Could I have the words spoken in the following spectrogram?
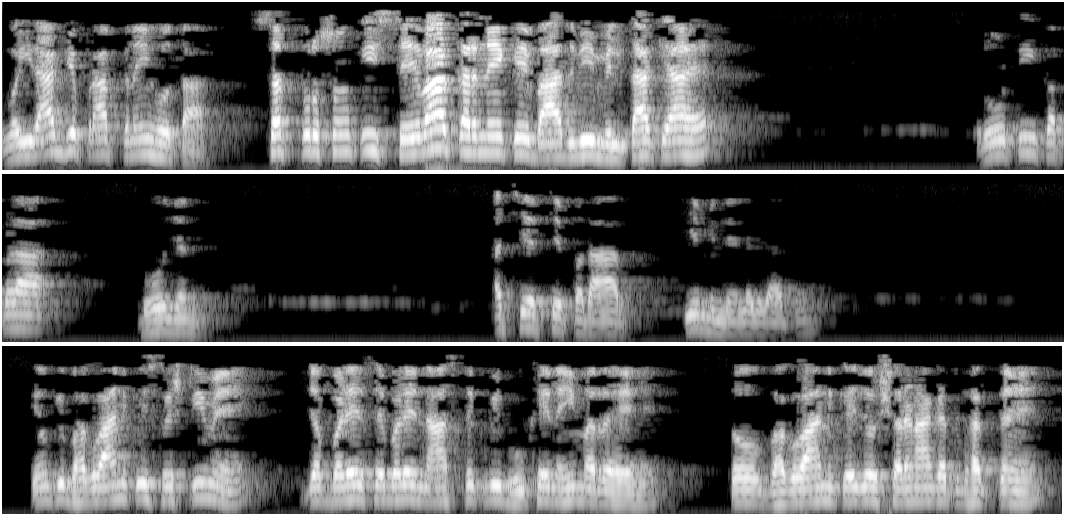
वैराग्य प्राप्त नहीं होता। सत्पुरुषों की सेवा करने के बाद भी मिलता क्या है? रोटी, कपड़ा, भोजन अच्छे अच्छे पदार्थ। ये मिलने लग जाते हैं। क्योंकि भगवान की सृष्टि में जब बड़े से बड़े नास्तिक भी भूखे नहीं मर रहे हैं तो भगवान के जो शरणागत भक्त हैं,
